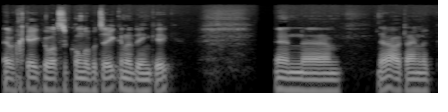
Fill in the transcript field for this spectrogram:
hebben gekeken wat ze konden betekenen, denk ik. En ja, uiteindelijk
